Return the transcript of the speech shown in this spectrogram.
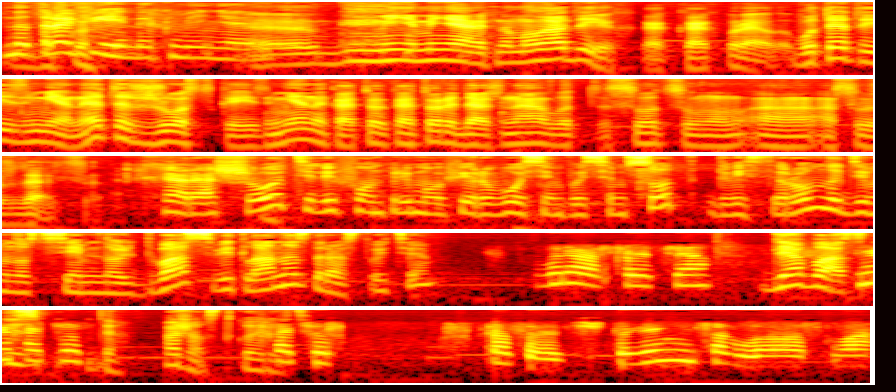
на трофейных меняют. Э, меняют на молодых, как, как правило. Вот это измена, это жесткая измена, которая, которая должна вот социумом а, осуждаться. Хорошо. Телефон прямого эфира 8 800 200 ровно 9702. Светлана, здравствуйте. Здравствуйте. Для вас... Я из... хочу... Да, пожалуйста, говорите. Хочу сказать, что я не согласна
